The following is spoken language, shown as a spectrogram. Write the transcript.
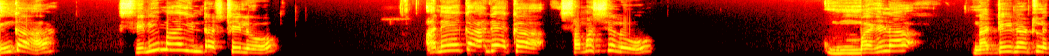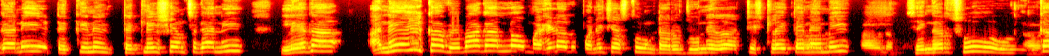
ఇంకా సినిమా ఇండస్ట్రీలో అనేక అనేక సమస్యలు మహిళ నటీనటులు కానీ టెక్ని టెక్నీషియన్స్ కానీ లేదా అనేక విభాగాల్లో మహిళలు పనిచేస్తూ ఉంటారు. జూనియర్ ఆర్టిస్టులు అయితేనేమి సింగర్స్ ఇంకా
